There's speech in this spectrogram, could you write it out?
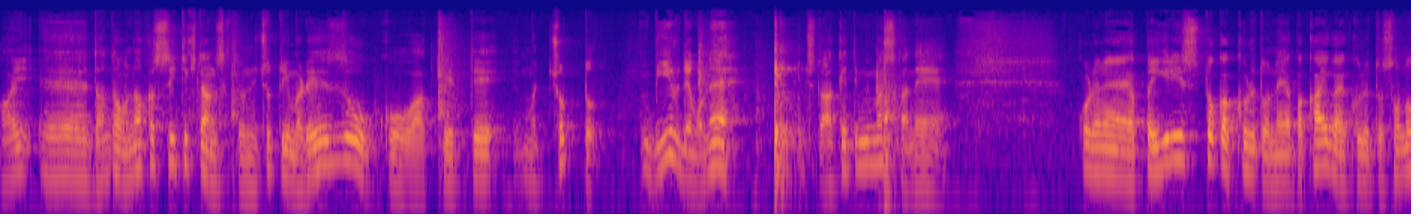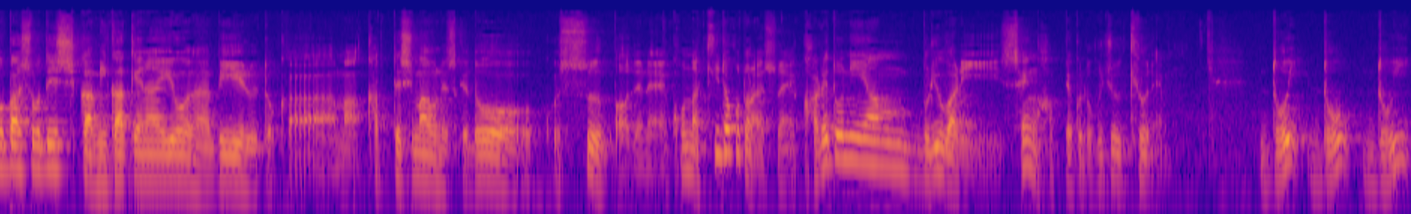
はい、えー、だんだんお腹空いてきたんですけどねちょっと今冷蔵庫を開けて、まあ、ちょっとビールでもねちょっと開けてみますかね。これねやっぱイギリスとか来るとねやっぱ海外来るとその場所でしか見かけないようなビールとか、まあ、買ってしまうんですけどこれスーパーでねこんな聞いたことないですね。カレドニアンブリュワリー1869年。ドイドドイ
